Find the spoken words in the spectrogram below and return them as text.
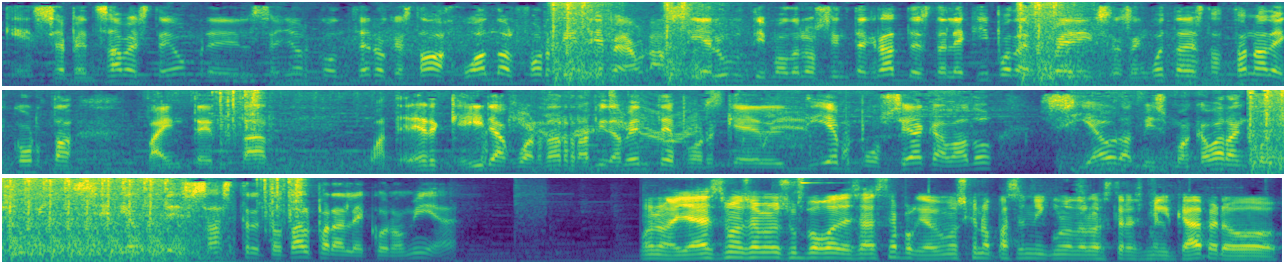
que se pensaba este hombre, el señor Concero que estaba jugando al Fortnite, pero aún así el último de los integrantes del equipo de Fénix que se encuentra en esta zona de corta va a intentar Va a tener que ir a guardar rápidamente porque el tiempo se ha acabado. Si ahora mismo acabaran con Shumi, sería un desastre total para la economía. Bueno, ya es más o menos un poco desastre porque vemos que no pasa ninguno de los 3000k, pero.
